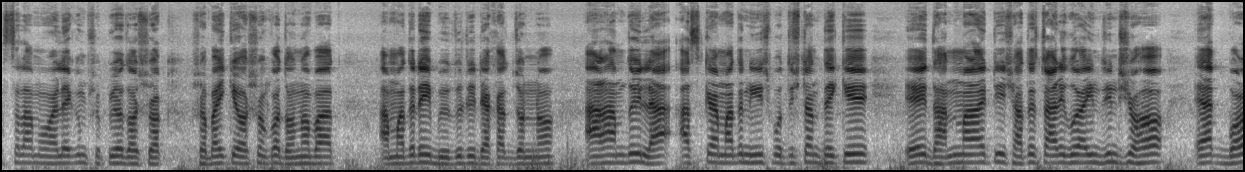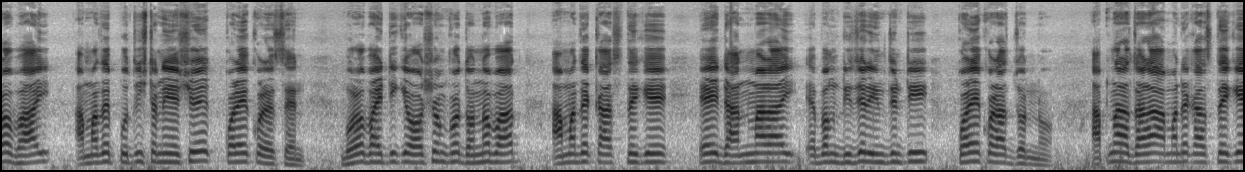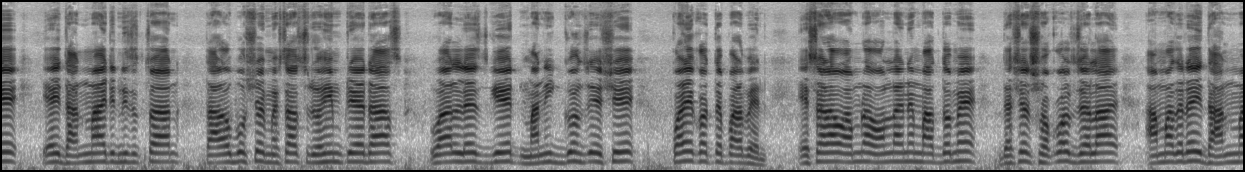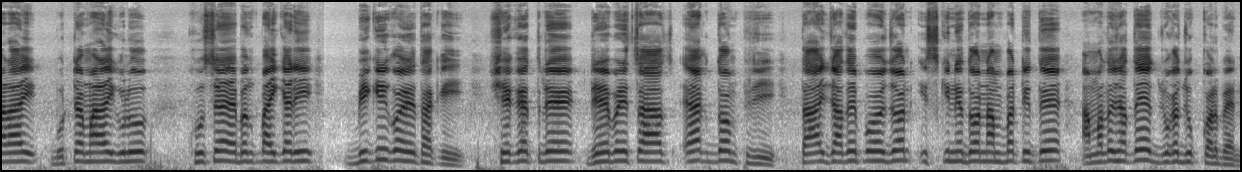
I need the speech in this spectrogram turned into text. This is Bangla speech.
আসসালামু আলাইকুম, সুপ্রিয় দর্শক। সবাইকে অসংখ্য ধন্যবাদ আমাদের এই ভিডিওটি দেখার জন্য। আলহামদুলিল্লাহ, আজকে আমাদের নিউজ প্রতিষ্ঠান থেকে এই ধান মাড়াইটি সাথে চারি ঘোড়া ইঞ্জিন সহ এক বড় ভাই আমাদের প্রতিষ্ঠানে এসে ক্রয় করেছেন। বড় ভাইটিকে অসংখ্য ধন্যবাদ আমাদের কাছ থেকে এই ধান মাড়াই এবং ডিজেল ইঞ্জিনটি ক্রয় করার জন্য। আপনারা যারা আমাদের কাছ থেকে এই ধান মাড়াইটি নিতে চান, তারা অবশ্যই messrs Rahim traders wireless gate, Manikganj এসে ক্রয় করতে পারবেন। এছাড়াও আমরা অনলাইনের মাধ্যমে দেশের সকল জেলায় আমাদের এই ধান মাড়াই, ভুট্টা মাড়াইগুলো খুচরা এবং পাইকারি বিক্রি করে থাকি। সেক্ষেত্রে ডেলিভারি চার্জ একদম ফ্রি। তাই যাদের প্রয়োজন, স্ক্রিনে দেওয়া নাম্বারটিতে আমাদের সাথে যোগাযোগ করবেন।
